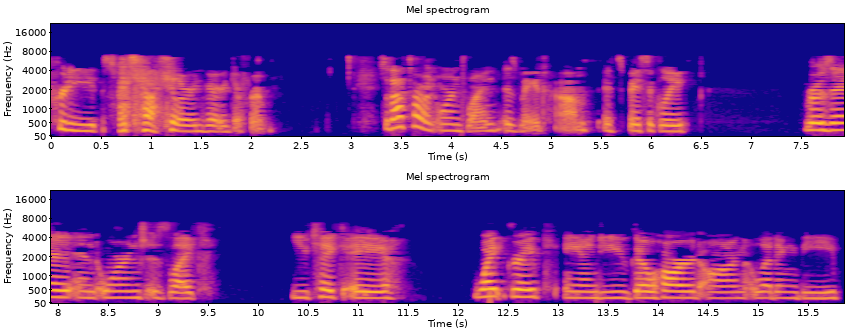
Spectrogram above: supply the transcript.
pretty spectacular and very different. So that's how an orange wine is made. Um, it's basically rosé and orange is like you take a white grape and you go hard on letting the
